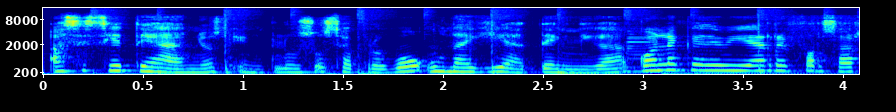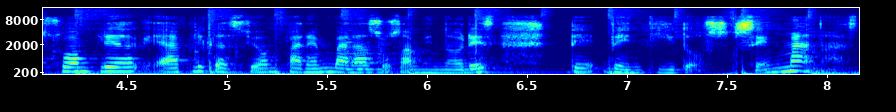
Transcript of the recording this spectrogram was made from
Hace siete años incluso se aprobó una guía técnica con la que debía reforzar su amplia aplicación para embarazos a menores de 22 semanas.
